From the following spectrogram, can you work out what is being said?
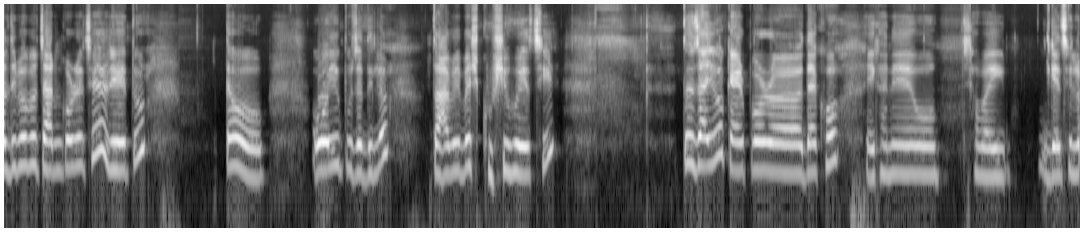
আদির বাবা চান করেছে যেহেতু। তো ওই পুজো দিল। তো আমি বেশ খুশি হয়েছি। তো যাই হোক, এরপর দেখো, এখানে ও সবাই গেছিল।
